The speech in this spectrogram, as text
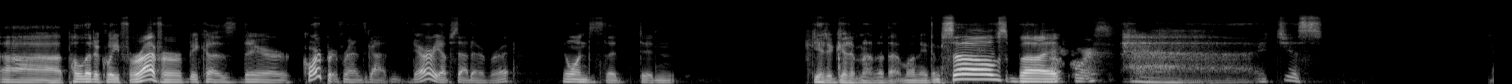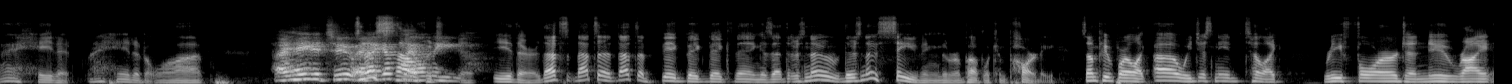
uh, politically forever because their corporate friends got very upset over it. The ones that didn't get a good amount of that money themselves, but Of course. it just I hate it. I hate it a lot. I hate it too, and I guess my only either. That's that's a that's a big big big thing is that there's no there's no saving the Republican Party. Some people are like, "Oh, we just need to like reforge a new right."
